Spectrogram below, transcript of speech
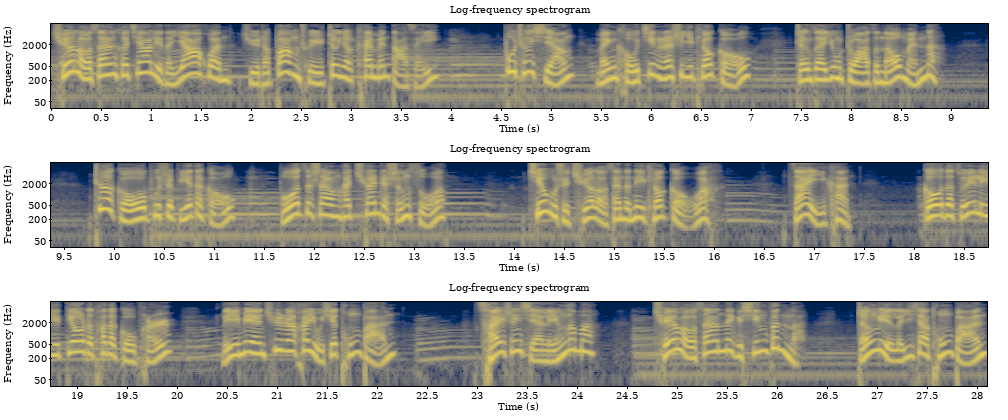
瘸老三和家里的丫鬟举着棒槌，正要开门打贼，不成想门口竟然是一条狗，正在用爪子挠门呢。这狗不是别的狗，脖子上还圈着绳索，就是瘸老三的那条狗啊！再一看，狗的嘴里叼着他的狗盆儿，里面居然还有些铜板。财神显灵了吗？瘸老三那个兴奋呐，整理了一下铜板，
